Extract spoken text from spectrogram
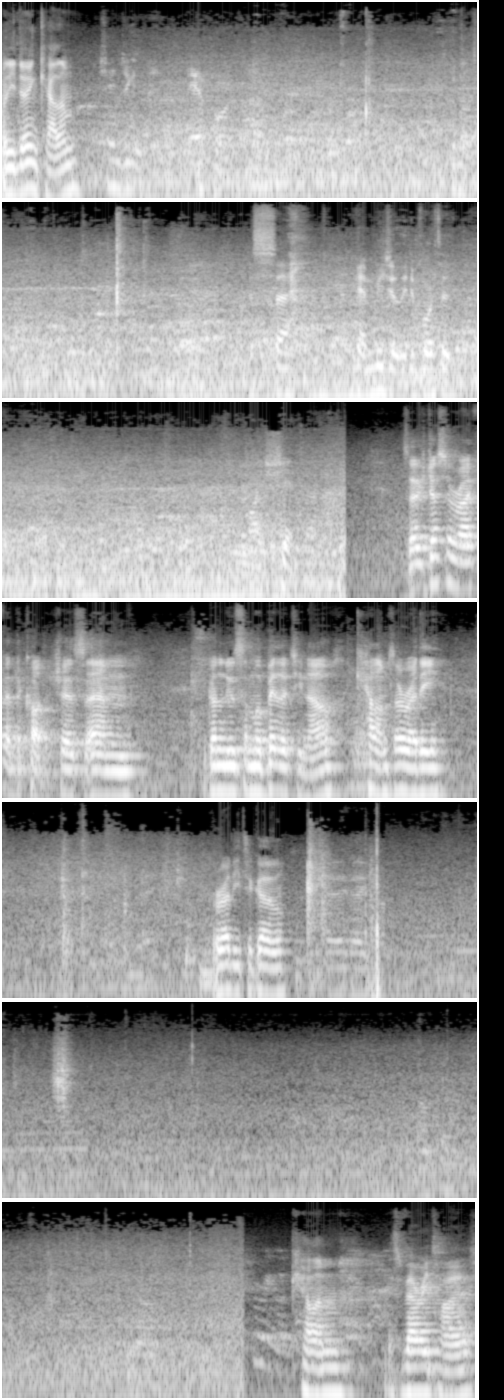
What are you doing, Callum? Changing at the airport. It's uh, get immediately deported. So I've just arrived at the cottages. Um, we're gonna do some mobility now. Callum's already ready to go. Callum is very tired.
